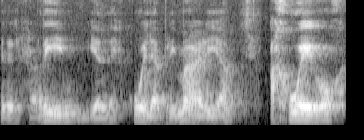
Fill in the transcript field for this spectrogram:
en el jardín y en la escuela primaria a juegos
